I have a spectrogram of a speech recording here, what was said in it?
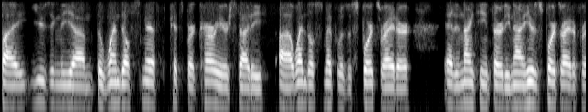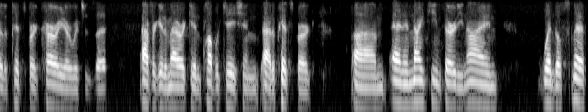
by using the um, the Wendell Smith Pittsburgh Courier study. Uh, Wendell Smith was a sports writer, and in 1939 he was a sports writer for the Pittsburgh Courier, which is a African American publication out of Pittsburgh. Um, and in 1939, Wendell Smith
